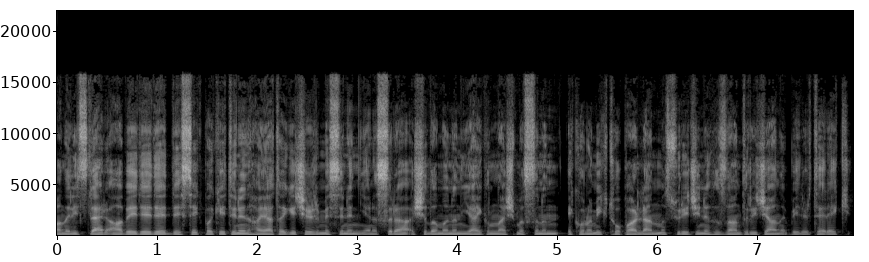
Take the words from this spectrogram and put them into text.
Analistler ABD'de destek paketinin hayata geçirilmesinin yanı sıra aşılamanın yaygınlaşmasının ekonomik toparlanma sürecini hızlandıracağını belirterek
